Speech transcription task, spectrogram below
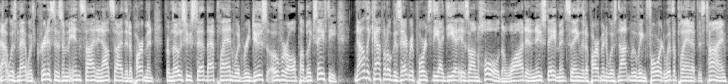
That was met with criticism inside and outside the department from those who said that plan would reduce overall public safety. Now the Capital Gazette reports the idea is on hold. Awad, in a new statement saying the department was not moving forward with the plan at this time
